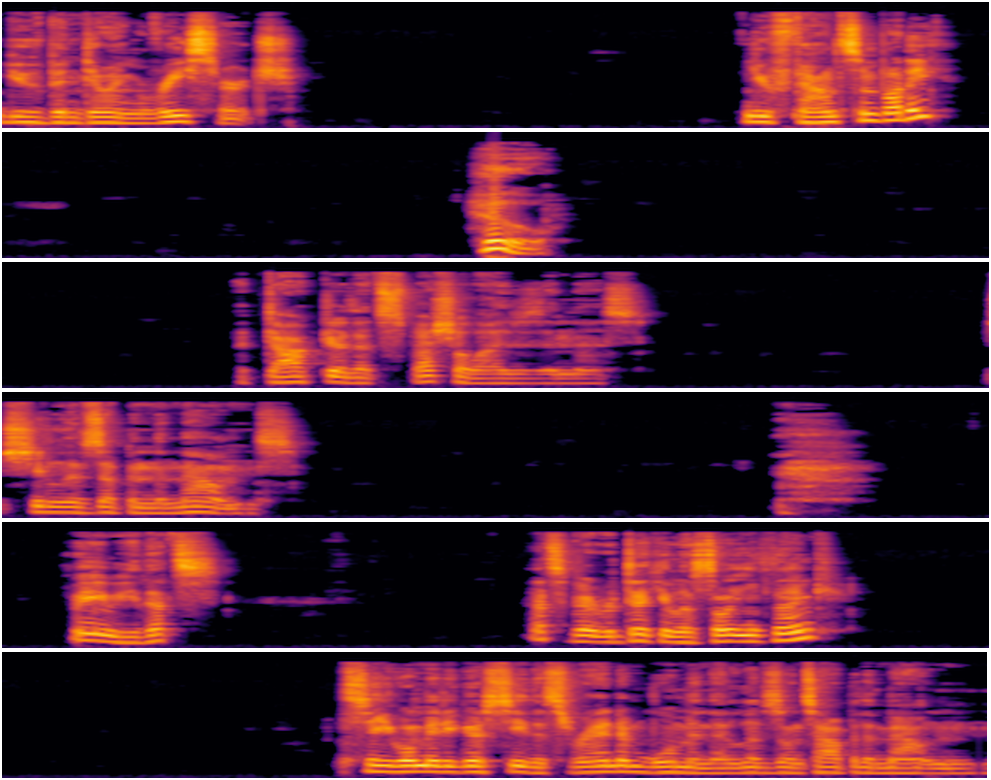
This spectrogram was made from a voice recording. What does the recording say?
You've been doing research. You found somebody? Who? A doctor that specializes in this. She lives up in the mountains. Baby, that's. That's a bit ridiculous, don't you think? So you want me to go see this random woman that lives on top of the mountain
